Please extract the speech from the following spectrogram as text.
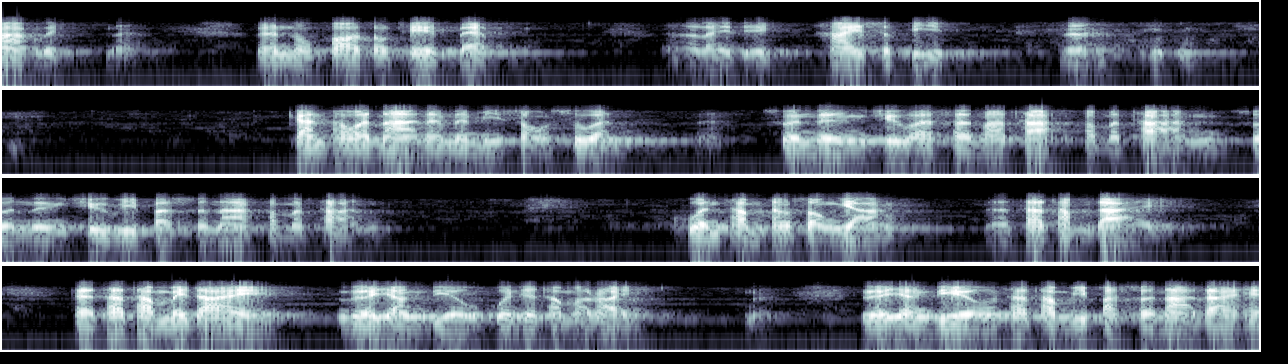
มากเลยนะงั้นหลวงพ่อต้องเทศแบบอะไรดีไฮสปีดนะการภาวนานั้นมันมีสองส่วน ส่วนหนึ่งชื่อว่าสมถกรรมฐาน ส่วนหนึ่งชื่อวิปัสสนากรรมฐาน ควรทำทั้งสองอย่างนะถ้าทำได้ แต่ถ้าทำไม่ได้เหลืออย่างเดียวควรจะทำอะไรเหลืออย่างเดียวถ้าทำวิปัสสนาได้ให้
